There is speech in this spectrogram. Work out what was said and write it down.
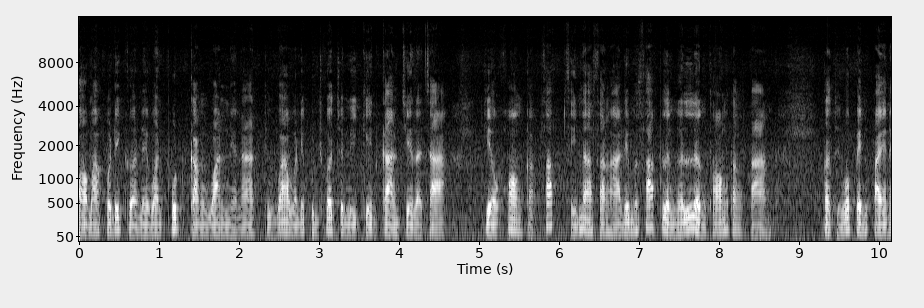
ต่อมาคนที่เกิดในวันพุธกลางวันเนี่ยนะถือว่าวันนี้คุณก็จะมีเกณฑ์การเจรจาเกี่ยวข้องกับทรัพย์สินอสังหาริมทรัพย์เรื่องเงินเรื่องทองต่างๆ ก็ถือว่าเป็นไปใน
